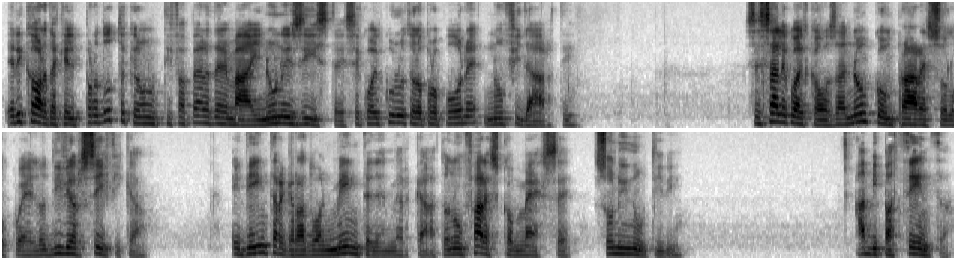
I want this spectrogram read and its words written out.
e ricorda che il prodotto che non ti fa perdere mai non esiste, se qualcuno te lo propone non fidarti. Se sale qualcosa non comprare solo quello, diversifica ed entra gradualmente nel mercato, non fare scommesse, sono inutili. Abbi pazienza,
